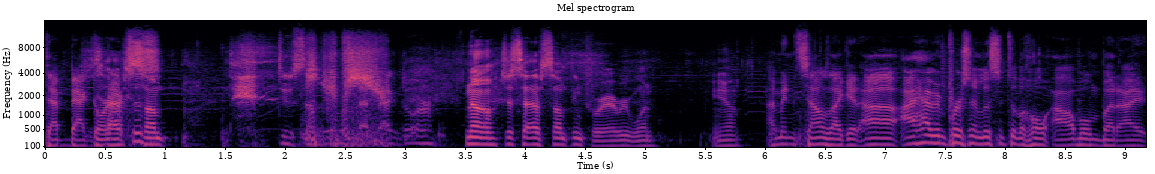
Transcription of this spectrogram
that back door have access. some- Do something with that back door. no, just have something for everyone. You know. I mean, it sounds like it. Uh, I haven't personally listened to the whole album, but I,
